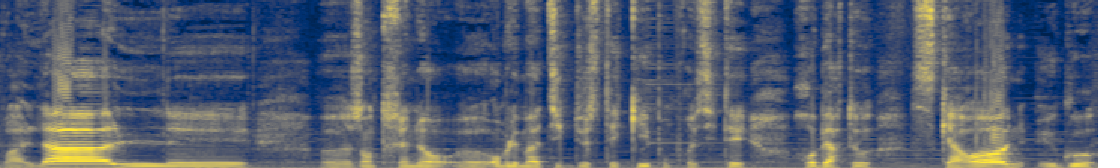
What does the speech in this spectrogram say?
Voilà les euh, entraîneurs emblématiques de cette équipe. On pourrait citer Roberto Scarone, Hugo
